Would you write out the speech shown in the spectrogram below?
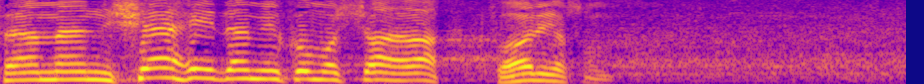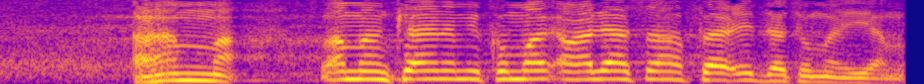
فمن شهد منكم الشهر فليصم. أما فمن كان منكم على سهر فعدة من أيام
